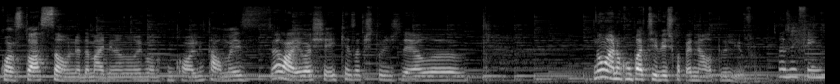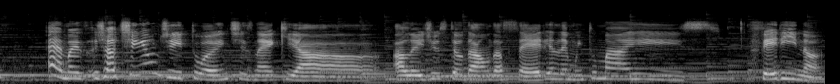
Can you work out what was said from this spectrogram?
Com a situação, né? Da Marina não levando com o Colin e tal. Mas, sei lá, eu achei que as atitudes dela. Não eram compatíveis com a Penélope do livro. Mas enfim. É, mas já tinham dito antes, né, que a, a Lady Stilldown da série ela é muito mais ferina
